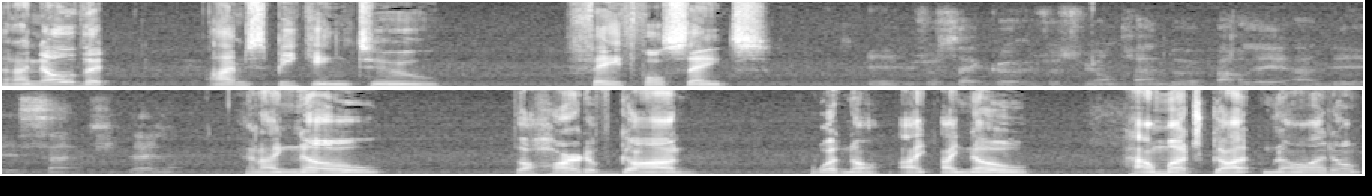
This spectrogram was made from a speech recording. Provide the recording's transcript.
And I know that I'm speaking to faithful saints, Et je sais que je suis en train de parler à des saints fidèles, and I know the heart of God. What? No, I, I know how much God. No, I don't.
